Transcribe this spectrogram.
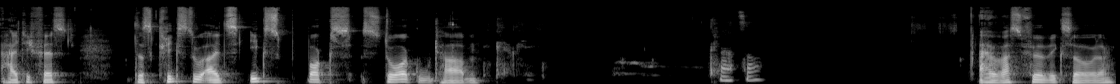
Halte ich fest. Das kriegst du als Xbox Store Guthaben. Glücklich. Klasse. Also was für Wichser, oder?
